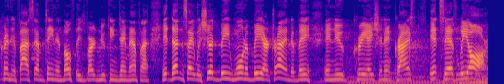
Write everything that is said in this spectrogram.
Corinthians 5.17 in both these versions, New King James Amplified, it doesn't say we should be, want to be, or trying to be a new creation in Christ. It says we are.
